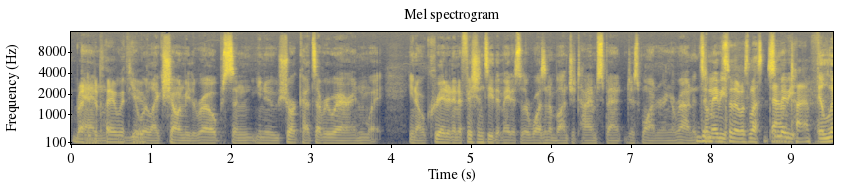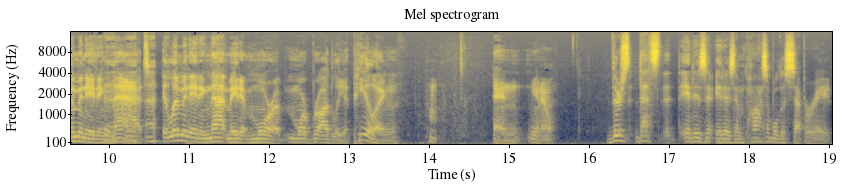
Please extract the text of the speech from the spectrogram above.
Ready and to play with you. You were like showing me the ropes, and you knew shortcuts everywhere, and you know created an efficiency that made it so there wasn't a bunch of time spent just wandering around. And so maybe so there was less so downtime. eliminating that, eliminating that made it more more broadly appealing. Hmm. And you know, there's that's it is it is impossible to separate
